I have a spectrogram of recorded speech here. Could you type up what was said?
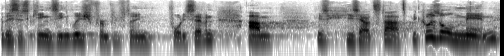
this is King's English from 1547. Um, here's, here's how it starts Because all men,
